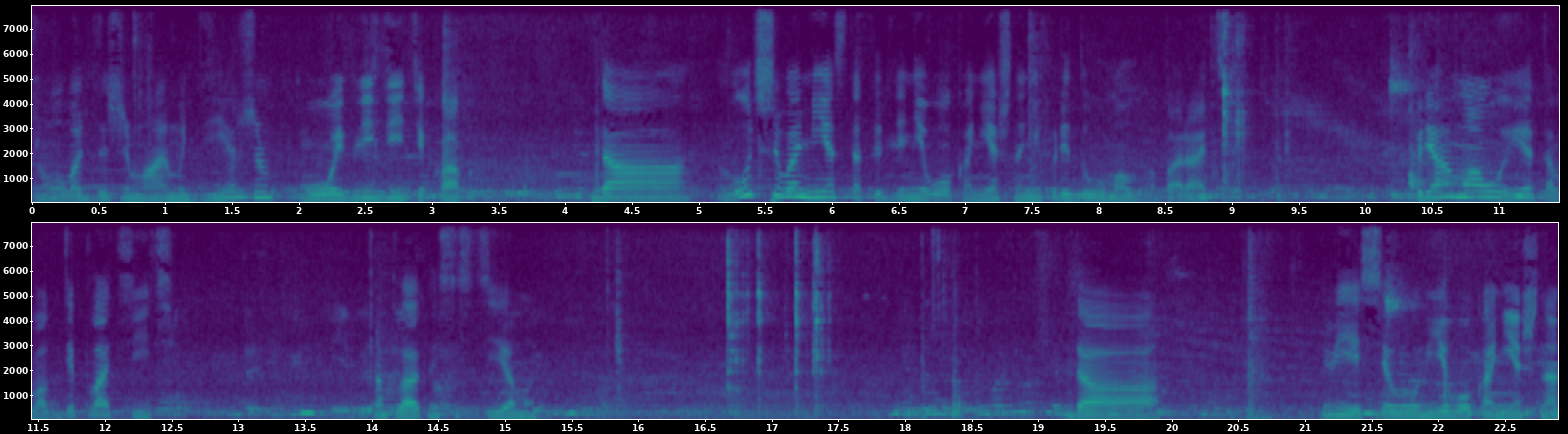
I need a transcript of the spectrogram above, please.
Снова зажимаем и держим. Ой, глядите как. Да, лучшего места ты для него, конечно, не придумал в аппарате. Прямо у этого, где платить оплатной системы. Да, весело он его, конечно,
